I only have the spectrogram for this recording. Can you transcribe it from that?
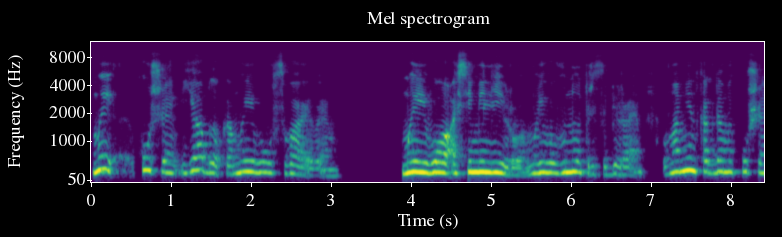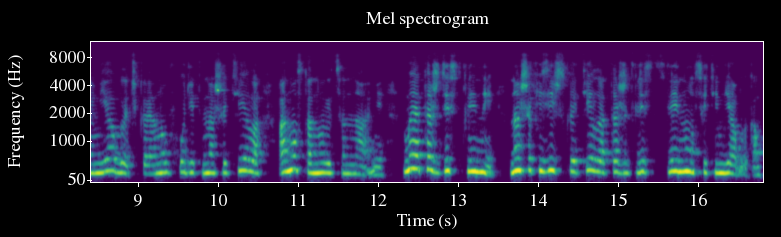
Мы кушаем яблоко, мы его усваиваем, мы его ассимилируем, мы его внутрь забираем. В момент, когда мы кушаем яблочко, и оно входит в наше тело, оно становится нами. Мы отождествлены, наше физическое тело отождествлено с этим яблоком.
